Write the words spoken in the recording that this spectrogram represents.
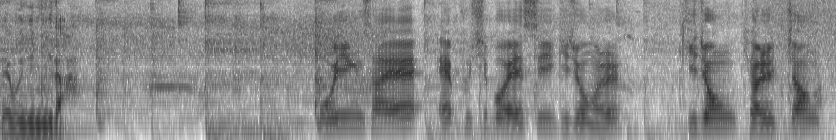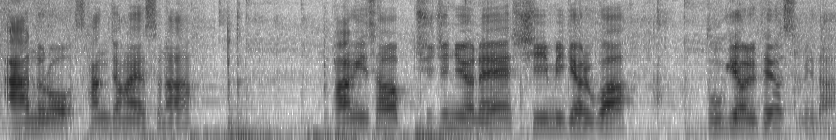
때문입니다. 보잉사의 F-15SE 기종을 기종 결정 안으로 상정하였으나 방위사업 추진위원회 심의 결과 부결되었습니다.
